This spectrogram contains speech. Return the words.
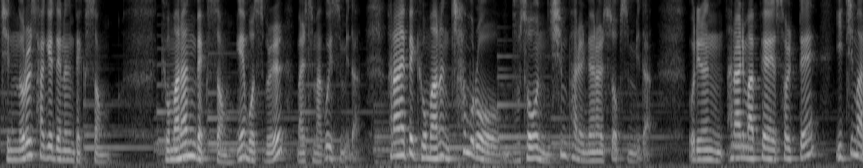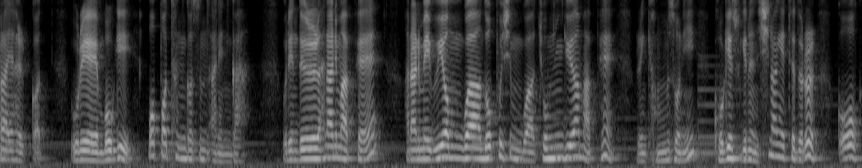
진노를 사게 되는 백성, 교만한 백성의 모습을 말씀하고 있습니다. 하나님 앞에 교만은 참으로 무서운 심판을 면할 수 없습니다. 우리는 하나님 앞에 설 때 잊지 말아야 할 것, 우리의 목이 뻣뻣한 것은 아닌가. 우리는 늘 하나님 앞에 하나님의 위엄과 높으심과 존귀함 앞에 우리는 겸손히 고개 숙이는 신앙의 태도를 꼭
